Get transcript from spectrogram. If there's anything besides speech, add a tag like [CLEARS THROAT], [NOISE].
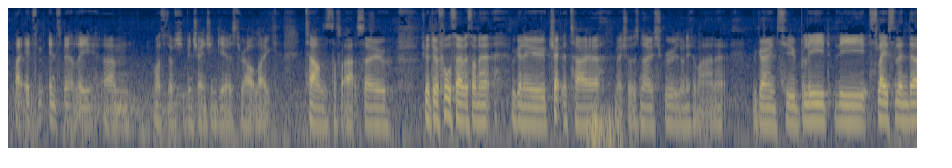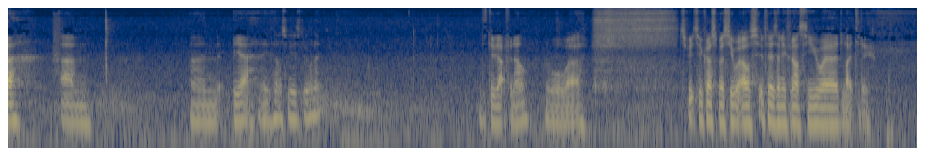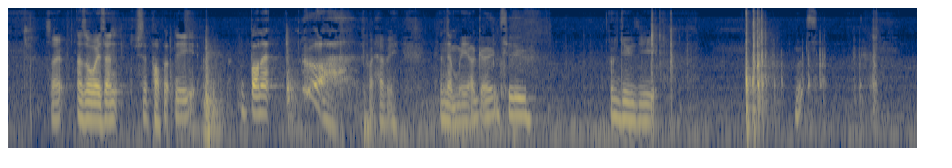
like it's intermittently, um, whilst it's obviously been changing gears throughout like towns and stuff like that. So if to do a full service on it. We're going to check the tyre, make sure there's no screws or anything like that in it. We're going to bleed the slave cylinder. Um, and yeah, anything else we need to do on it? Let's do that for now. We'll uh, speak to the customer, see what else, if there's anything else you would like to do. So, as always, then, just pop up the bonnet. It's quite heavy. And then we are going to undo the. Whoops.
